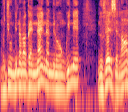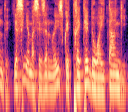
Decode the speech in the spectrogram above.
Mu gihumbi na magana inani na mirongo ine nouvelle zelande yasinye amasezerano yiswe traité de wayitangi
